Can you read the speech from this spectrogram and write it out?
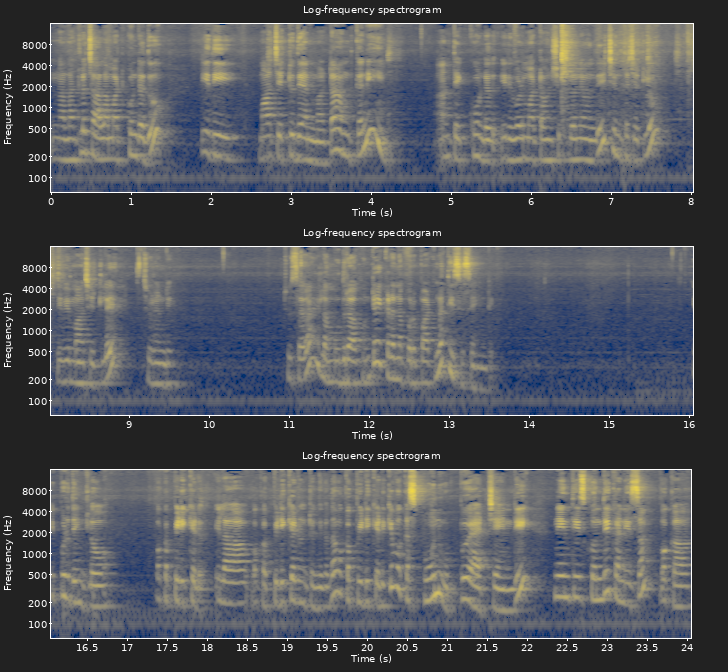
నా దాంట్లో చాలా మట్టుకుండదు. ఇది మా చెట్టుదే అనమాట అందుకని అంత ఎక్కువ ఉండదు ఇది కూడా మా టౌన్షిప్లోనే ఉంది చింత చెట్లు. ఇవి మా చెట్లే. చూడండి. చూసారా? ఇలా ముదురాకుంటే ఎక్కడైనా పొరపాటున తీసేసేయండి. ఇప్పుడు దీంట్లో ఒక పిడికెడు. ఇలా ఒక పిడికెడు ఉంటుంది కదా? ఒక పిడికెడికి ఒక స్పూన్ ఉప్పు యాడ్ చేయండి. నేను తీసుకుంది కనీసం ఒక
